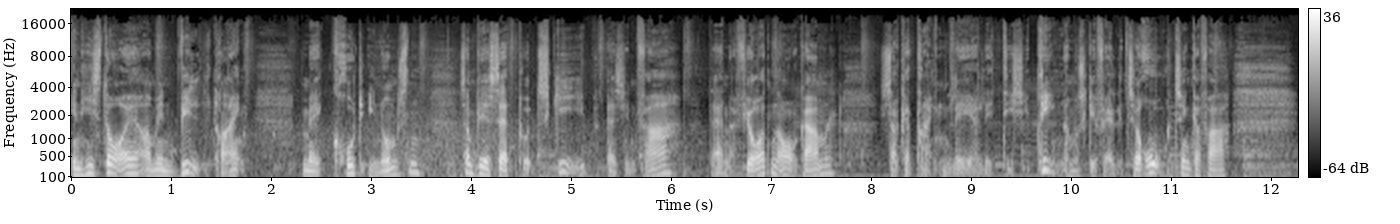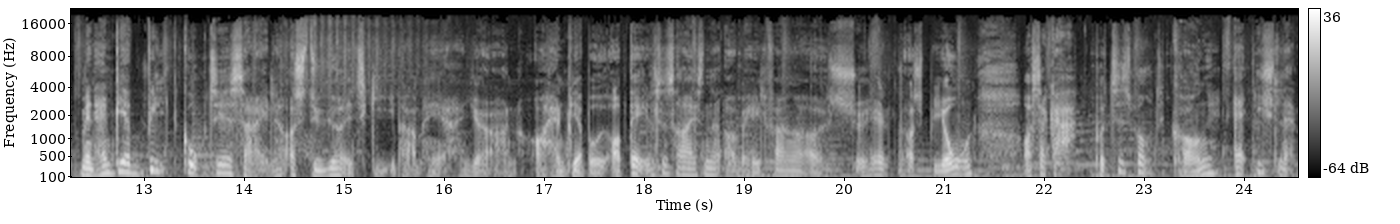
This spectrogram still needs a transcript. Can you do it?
En historie om en vild dreng med krudt i numsen, som bliver sat på et skib af sin far, da han er 14 år gammel. Så kan drengen lære lidt disciplin og måske falde til ro, tænker far. Men han bliver vildt god til at sejle og styre et skib, ham her, Jørgen. Og han bliver både opdagelsesrejsende og valfanger og søhelt og spion. Og så kan på et tidspunkt konge af Island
